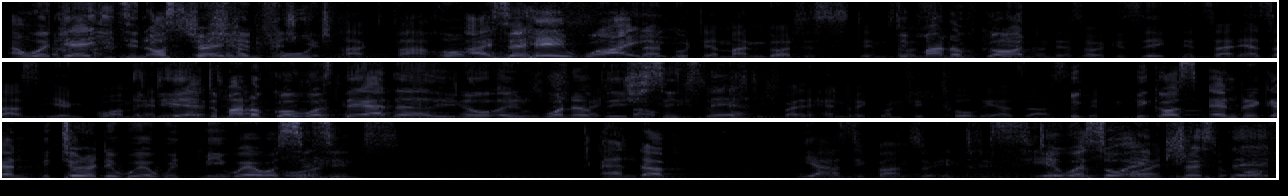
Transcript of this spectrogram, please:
And we're there eating Australian ich food. gefragt, warum? I said, hey, why? Na gut, der Mann Gottes, dem soll man God, und er soll gesegnet sein. Er saß irgendwo am Ende yeah, the man of God was there, the, you know, in one of the seats there. Wichtig, weil Hendrik und Victoria saßen Be mit Because Hendrik and Victoria, they were with me where I was sitting. And um, Ja, sie waren so interessiert, they were so, freundlich, interested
